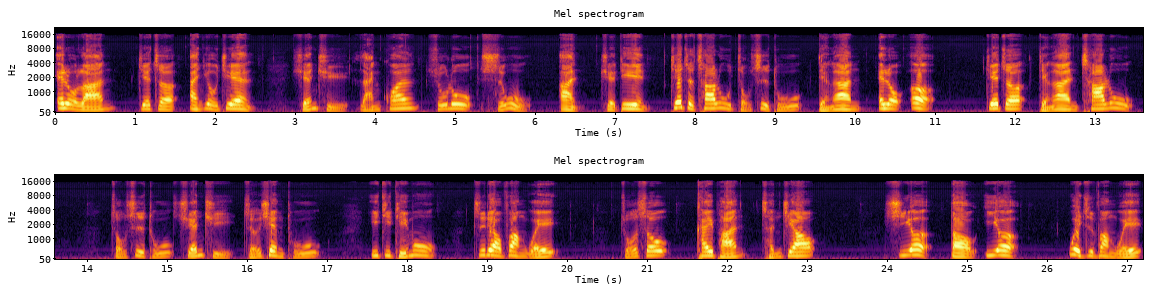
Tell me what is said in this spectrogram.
L 栏，接着按右键选取栏宽，输入十五，按确定。接着插入走势图。点按 L 二，接着点按插入走势图，选取折线图。依据题目，资料范围着收开盘成交 C 二到一二，位置范围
